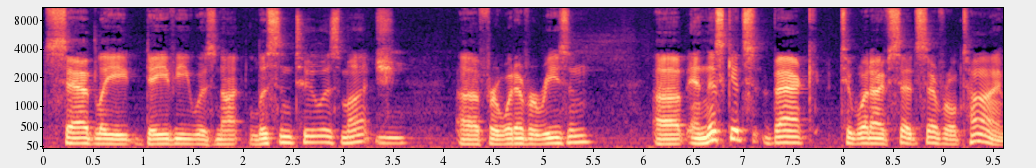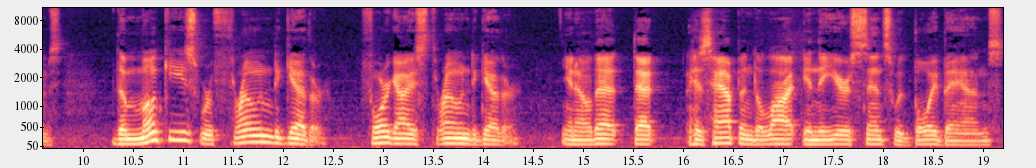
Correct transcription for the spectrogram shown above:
sadly, Davy was not listened to as much uh, for whatever reason. Uh, and this gets back to what I've said several times. The Monkees were thrown together, four guys thrown together. You know that that has happened a lot in the years since with boy bands,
